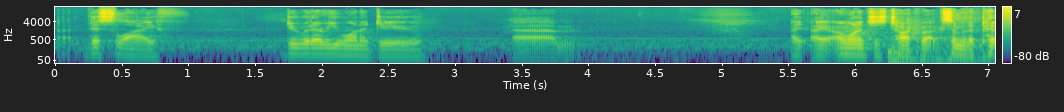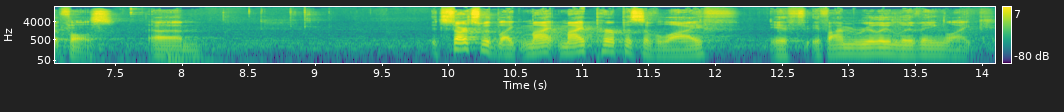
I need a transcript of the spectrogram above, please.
uh, this life, do whatever you want to do. Um, I, I, I want to just talk about some of the pitfalls. Um, it starts with like my, my purpose of life. If if I'm really living like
